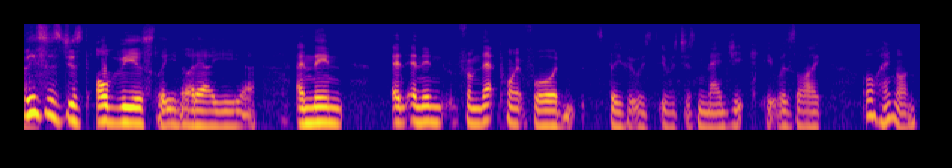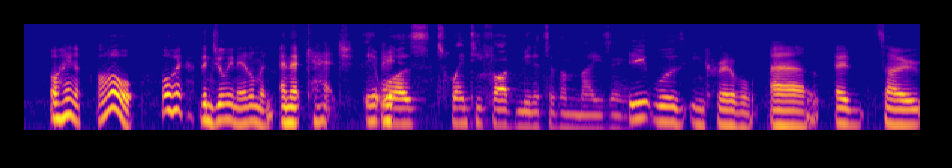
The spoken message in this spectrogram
this is just obviously not our year. And then, and and then from that point forward, Steve, it was it was just magic. It was like, oh, hang on, oh, hang on, oh. Oh, then Julian Edelman and that catch. It And- was 25 minutes of amazing. it was incredible. Uh, and so,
